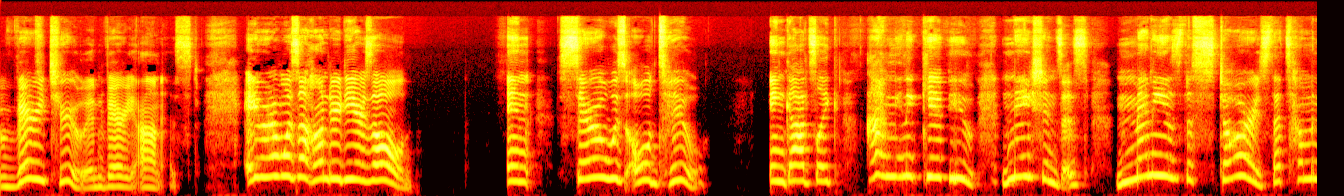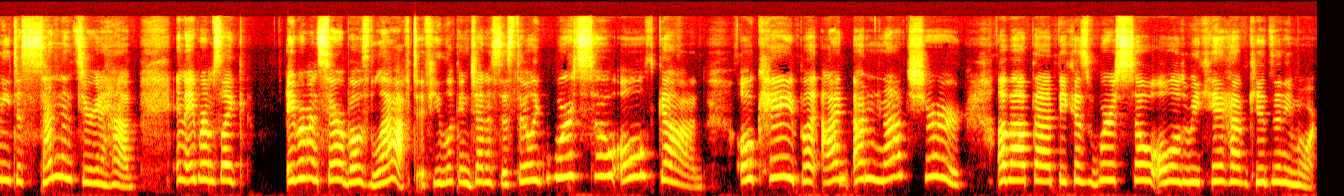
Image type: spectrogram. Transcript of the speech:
very true and very honest. Abram was a hundred years old, and Sarah was old too. And God's like, I'm going to give you nations as many as the stars. That's how many descendants you're going to have. And Abram's like, Abram and Sarah both laughed. If you look in Genesis, they're like, We're so old, God. Okay, but I, I'm not sure about that because we're so old we can't have kids anymore.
